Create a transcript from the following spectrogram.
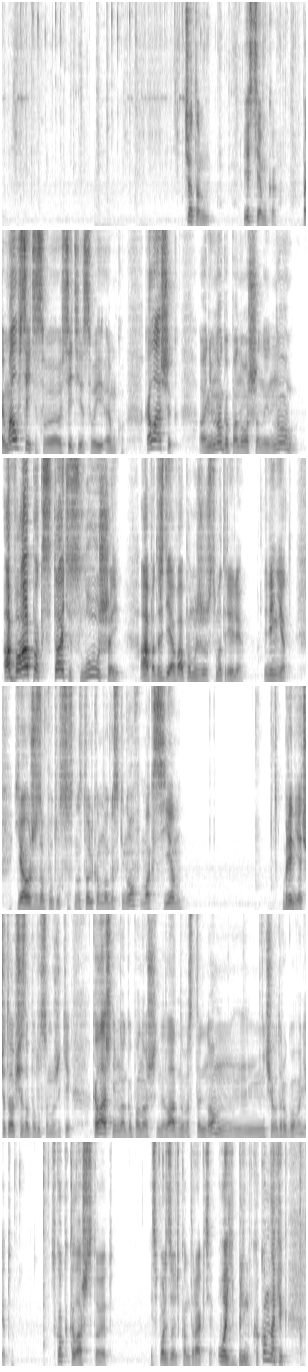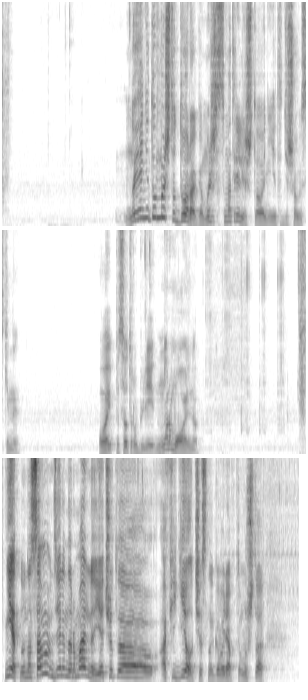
Что там? Есть М-ка? Поймал в сети, в сети свои М-ку. Калашик а, немного поношенный. Ну, а вапа, кстати, слушай. А, подожди, а вапа мы же уже смотрели. Или нет? Я уже запутался. Настолько много скинов. Максим. Блин, я что-то вообще запутался, мужики. Калаш немного поношенный. Ладно, в остальном ничего другого нету. Сколько калаш стоит? Использовать в контракте. Ой, блин, в каком нафиг... Но я не думаю, что дорого. Мы же смотрели, что они это дешевые скины. Ой, 500 рублей. Ну, нормально. Нет, ну на самом деле нормально. Я что-то офигел, честно говоря, потому что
